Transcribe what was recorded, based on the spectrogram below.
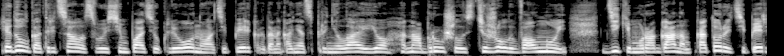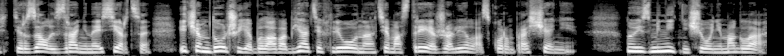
Я долго отрицала свою симпатию к Леону, а теперь, когда наконец приняла ее, она обрушилась тяжелой волной, диким ураганом, который теперь терзал израненное сердце. И чем дольше я была в объятиях Леона, тем острее жалела о скором прощании. Но изменить ничего не могла.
